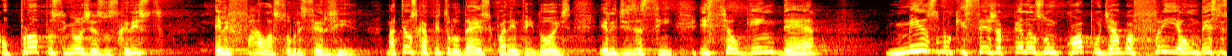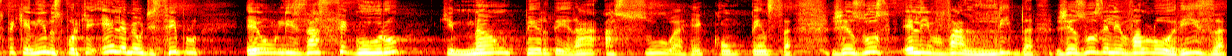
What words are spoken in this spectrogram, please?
o próprio Senhor Jesus Cristo, ele fala sobre servir. Mateus capítulo 10, 42, ele diz assim: E se alguém der, mesmo que seja apenas um copo de água fria a um desses pequeninos, porque ele é meu discípulo, eu lhes asseguro que não perderá a sua recompensa. Jesus, ele valida, Jesus, ele valoriza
